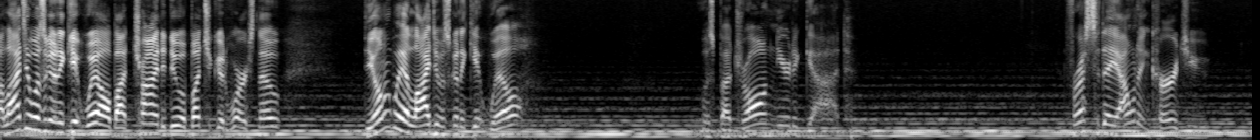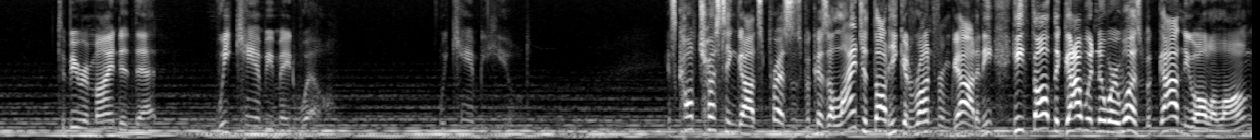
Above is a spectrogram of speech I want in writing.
Elijah wasn't going to get well by trying to do a bunch of good works. No, the only way Elijah was going to get well was by drawing near to God. For us today, I want to encourage you to be reminded that we can be made well, we can be healed. It's called trusting God's presence because Elijah thought he could run from God and he, he thought that God wouldn't know where he was, but God knew all along.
